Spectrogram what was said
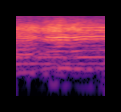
Yeah.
